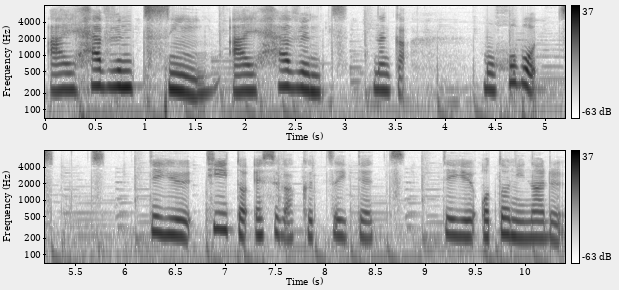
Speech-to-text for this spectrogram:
I haven't seen I haven't なんかもうほぼつっていう t と s がくっついてつっていう音になる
